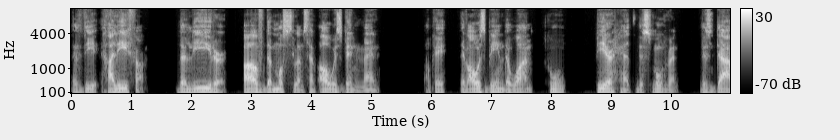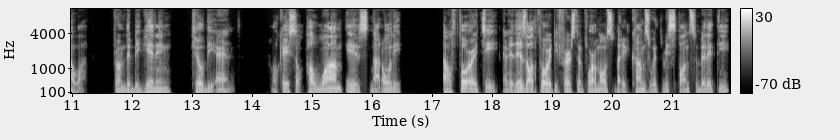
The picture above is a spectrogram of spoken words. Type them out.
the Khalifa, the leader, of the Muslims have always been men. Okay. They've always been the one who spearhead this movement, this dawah from the beginning till the end. Okay. So Qawwam is not only authority and it is authority first and foremost, but it comes with responsibility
